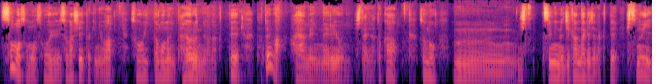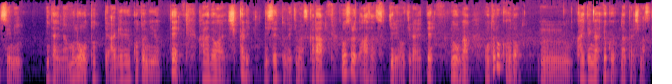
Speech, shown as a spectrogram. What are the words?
そもそもそういう忙しい時にはそういったものに頼るんではなくて、例えば早めに寝るようにしたりだとか、その、うーん、睡眠の時間だけじゃなくて質のいい睡眠みたいなものをとってあげれることによって体はしっかりリセットできますからそうすると朝すっきり起きられて脳が驚くほどうん回転が良くなったりします。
